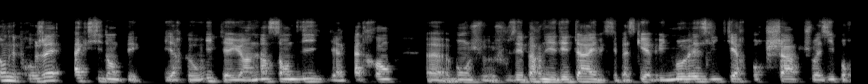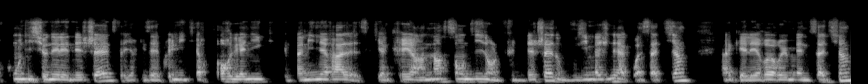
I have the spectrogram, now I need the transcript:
sont des projets accidentés. C'est-à-dire que WIP, il y a eu un incendie il y a quatre ans euh, bon, je, je, vous épargne les détails, mais c'est parce qu'il y avait une mauvaise litière pour chat choisie pour conditionner les déchets, c'est-à-dire qu'ils avaient pris une litière organique et pas minérale, ce qui a créé un incendie dans le flux de déchets. Donc, vous imaginez à quoi ça tient, à quelle erreur humaine ça tient.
